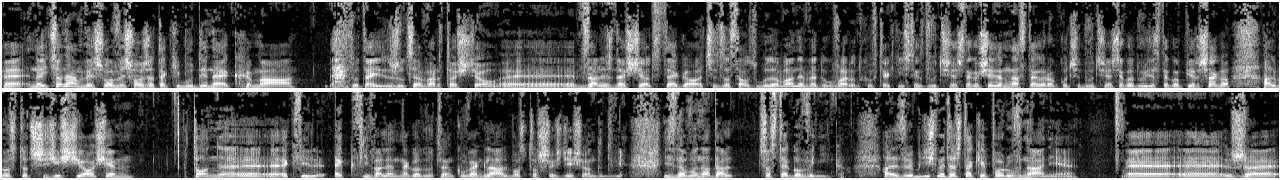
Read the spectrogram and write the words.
E, no i co nam wyszło? Wyszło, że taki budynek ma tutaj rzucę wartością, e, w zależności od tego, czy został zbudowany według warunków technicznych z 2017 roku, czy 2021, albo 138 ton e, ekwiwalentnego dwutlenku węgla albo 162. I znowu nadal, co z tego wynika? Ale zrobiliśmy też takie porównanie, E, e, że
